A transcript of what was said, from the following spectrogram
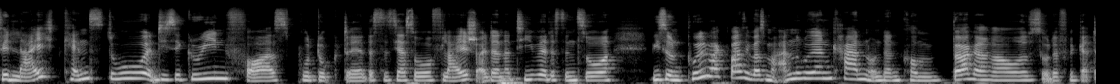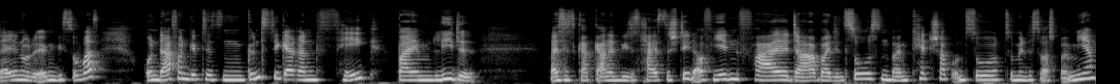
Vielleicht kennst du diese Green Force Produkte. Das ist ja so Fleischalternative. Das sind so wie so ein Pulver quasi, was man anrühren kann und dann kommen Burger raus oder Frikadellen oder irgendwie sowas. Und davon gibt es jetzt einen günstigeren Fake beim Lidl. Weiß jetzt gerade gar nicht, wie das heißt. Es steht auf jeden Fall da bei den Soßen, beim Ketchup und so. Zumindest was bei mir.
